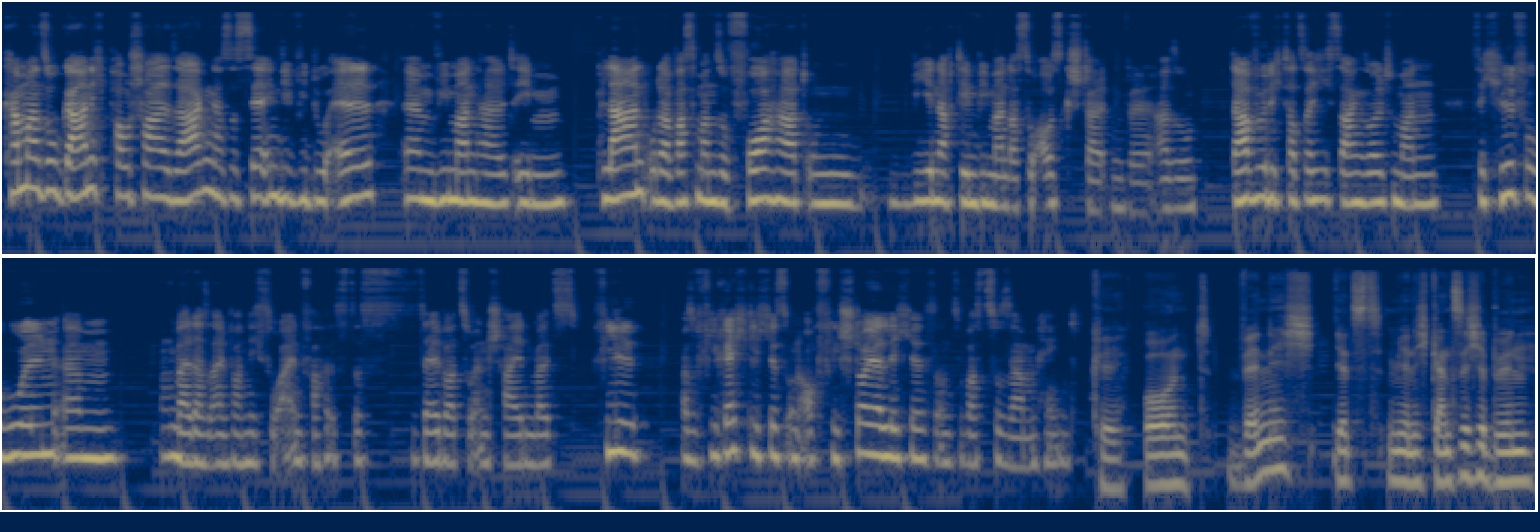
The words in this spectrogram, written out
kann man so gar nicht pauschal sagen. Das ist sehr individuell, ähm, wie man halt eben plant oder was man so vorhat und je nachdem, wie man das so ausgestalten will. Also da würde ich tatsächlich sagen, sollte man sich Hilfe holen, ähm, weil das einfach nicht so einfach ist, das selber zu entscheiden, weil es viel, also viel rechtliches und auch viel steuerliches und sowas zusammenhängt. Okay. Und wenn ich jetzt mir nicht ganz sicher bin,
